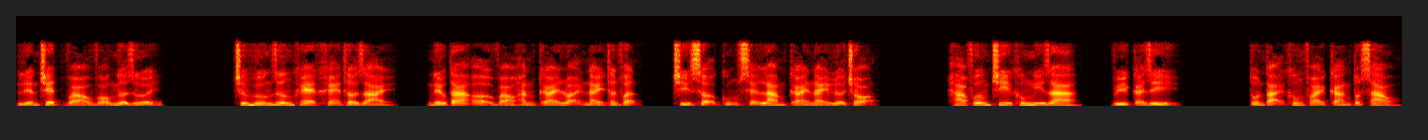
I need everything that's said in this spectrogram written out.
liền chết vào vó ngựa dưới. Trương hướng dương khe khẽ thở dài, nếu ta ở vào hắn cái loại này thân phận, chỉ sợ cũng sẽ làm cái này lựa chọn. Hà Phương Chi không nghĩ ra, vì cái gì? Tồn tại không phải càng tốt sao?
